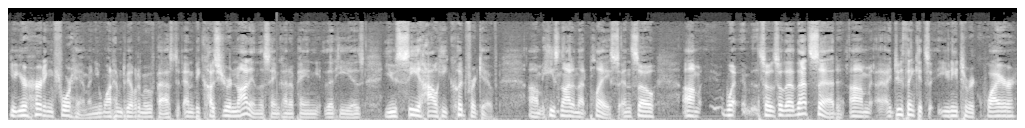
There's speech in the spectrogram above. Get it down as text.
You, you're hurting for him, and you want him to be able to move past it. And because you're not in the same kind of pain that he is, you see how he could forgive. Um, he's not in that place, and so. Um, what, so, so that, that said, um, I do think it's you need to require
